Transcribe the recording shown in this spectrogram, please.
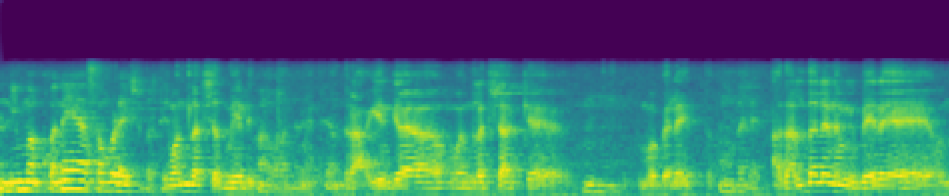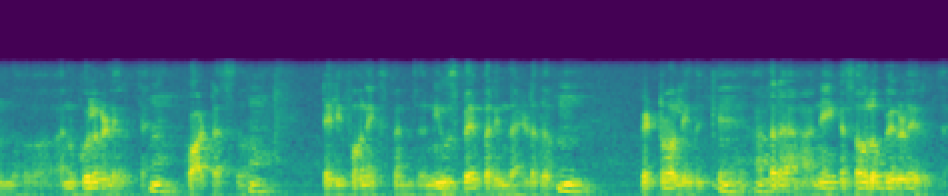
ನಿಮ್ಮ ಕೊನೆಯ ಸಂಬಳ ಎಷ್ಟು ಬರ್ತೀವಿ ಒಂದು ಲಕ್ಷದ ಲಕ್ಷ. ಅಂದ್ರೆ ಆಗಿನ ಒಂದು ಲಕ್ಷಕ್ಕೆ. ತುಂಬಾ ಬೆಲೆ ಇತ್ತು. ಅದಲ್ದಲೆ ನಮ್ಗೆ ಬೇರೆ ಒಂದು ಅನುಕೂಲಗಳಿರುತ್ತೆ. ಕ್ವಾರ್ಟರ್ಸ್ ಟೆಲಿಫೋನ್ ಎಕ್ಸ್ಪೆನ್ಸ್ ನ್ಯೂಸ್ ಪೇಪರ್ ಇಂದ ಹಿಡಿದು ಪೆಟ್ರೋಲ್ ಇದಕ್ಕೆ. ಆ ಥರ ಅನೇಕ ಸೌಲಭ್ಯಗಳು ಇರುತ್ತೆ.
